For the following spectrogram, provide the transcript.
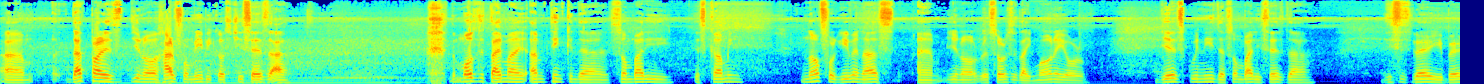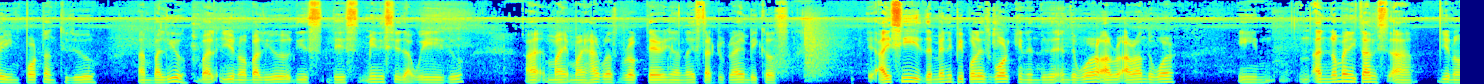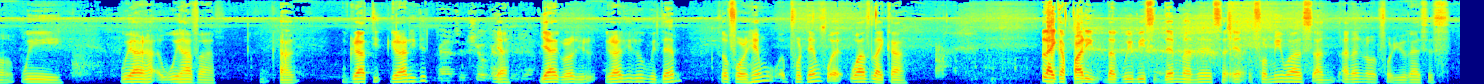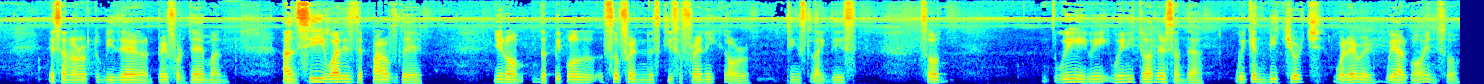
um, that part is, you know, hard for me because she says uh, most of the time I, I'm thinking that somebody is coming, not for giving us, um, you know, resources like money or yes, we need that somebody says that this is very, very important to do and value, but you know, value this this ministry that we do. I, my my heart was broke there, and I started crying because I see that many people is working in the in the world ar- around the world, in and not many times, uh, you know, we we are we have a, a grati- gratitude Gratitude, show Yeah. gratitude. Yeah. yeah gratitude, gratitude with them so for him for them wa- was like a like a party that we visit them and it's, uh, for me was and, and i know for you guys it's it's an honor to be there and pray for them and and see what is the part of the you know the people suffering schizophrenic or things like this so we we, we need to understand that we can be church wherever we are going. So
